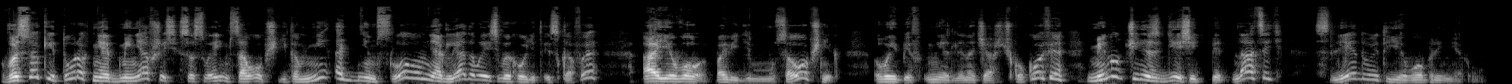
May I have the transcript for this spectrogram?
высокий турок, не обменявшись со своим сообщником ни одним словом, не оглядываясь, выходит из кафе, а его, по-видимому, сообщник, выпив медленно чашечку кофе, минут через десять-пятнадцать следует его примеру.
